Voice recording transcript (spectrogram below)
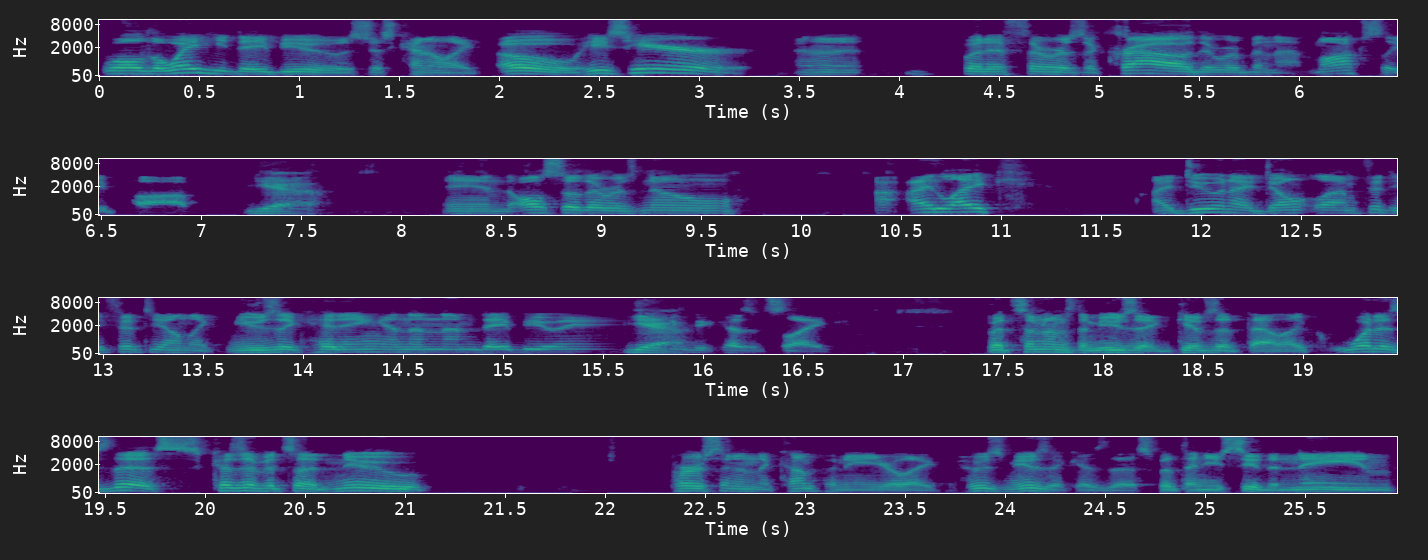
Well, the way he debuted was just kind of like, oh, he's here. Uh, but if there was a crowd, there would have been that Moxley pop. Yeah. and also there was no I, I like i do and i don't i'm 50-50 on like music hitting and then them debuting Yeah. because it's like but sometimes the music gives it that like what is this because if it's a new person in the company you're like whose music is this but then you see the name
